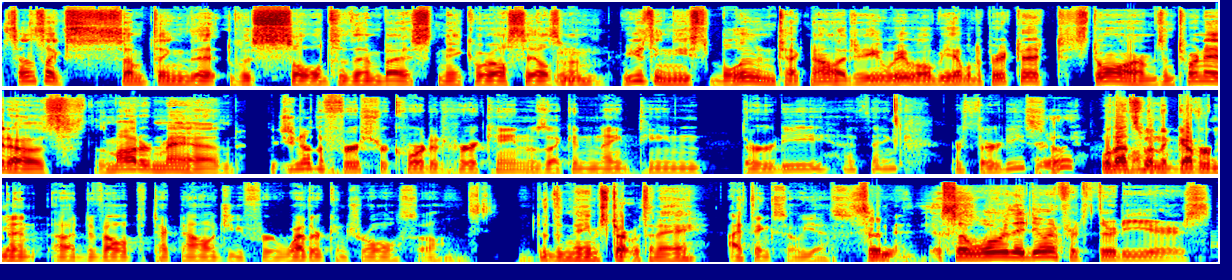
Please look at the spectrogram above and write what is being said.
Sounds like something that was sold to them by a snake oil salesman. Mm. Using these balloon technology, we will be able to predict storms and tornadoes. The modern man. Did you know the first recorded hurricane was like in 1930, I think, or 30s? Really? Well, that's Wow. when the government uh, developed the technology for weather control. So Did the name start with an A? I think so. Yes. So, so what were they doing for 30 years?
